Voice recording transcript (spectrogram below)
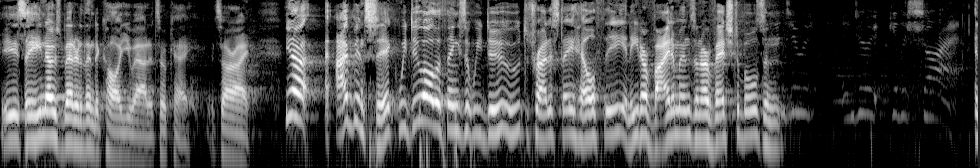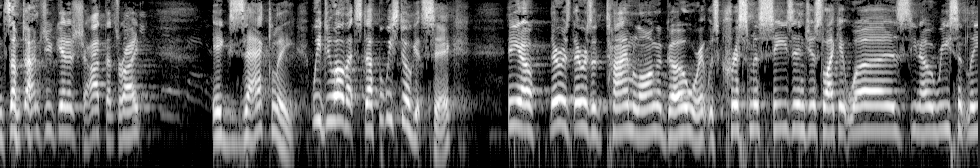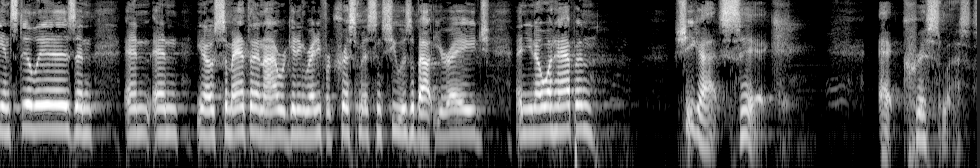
you see, he knows better than to call you out. It's okay. It's all right. You know, I've been sick. We do all the things that we do to try to stay healthy and eat our vitamins and our vegetables, and, and sometimes you get a shot. That's right. Exactly. We do all that stuff, but we still get sick. You know, there was there was a time long ago where it was Christmas season, just like it was, you know, recently and still is, and and and you know, Samantha and I were getting ready for Christmas, and she was about your age, and you know what happened? She got sick at Christmas,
